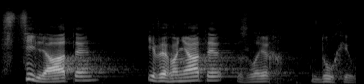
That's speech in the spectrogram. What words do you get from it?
зціляти і вигоняти злих духів.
